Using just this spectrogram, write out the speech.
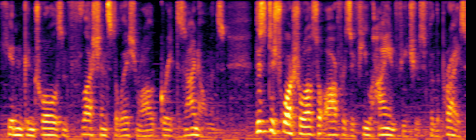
hidden controls, and flush installation are all great design elements. This dishwasher also offers a few high-end features for the price,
